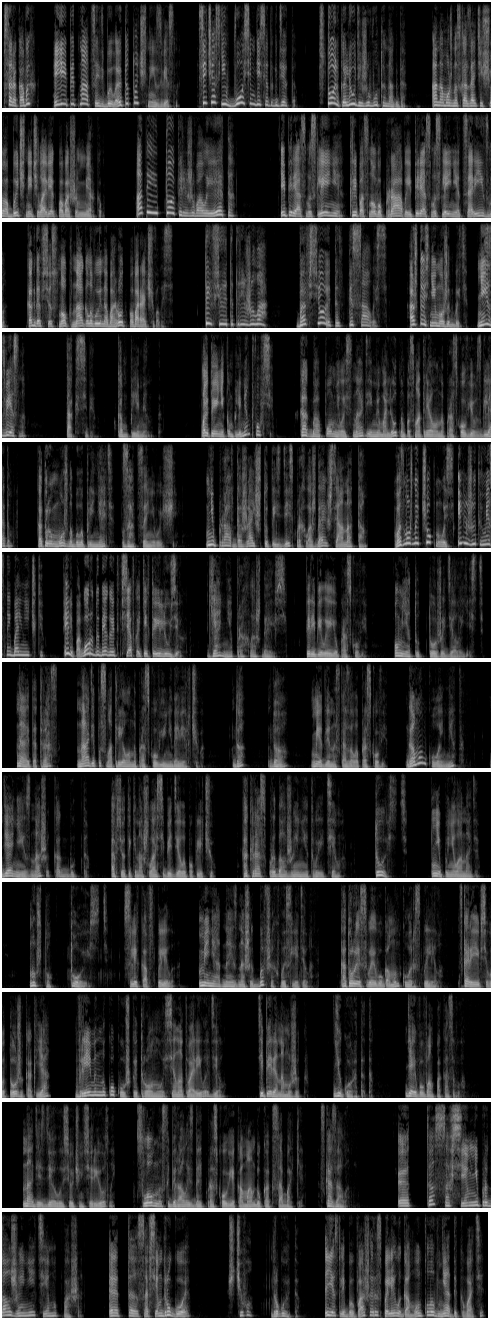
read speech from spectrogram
В сороковых ей пятнадцать было, это точно известно. Сейчас ей восемьдесят где-то. Столько люди живут иногда. Она, можно сказать, еще обычный человек по вашим меркам. А ты и то переживала, и это. И переосмысление крепостного права, и переосмысление царизма, когда все с ног на голову и наоборот поворачивалось. Ты все это пережила, во все это вписалась. А что с ней может быть, неизвестно. Так себе комплимент. Это и не комплимент вовсе. Как бы опомнилась Надя и мимолетно посмотрела на Просковью взглядом, которым можно было принять за оценивающий. Мне правда жаль, что ты здесь прохлаждаешься, а она там. Возможно, чокнулась и лежит в местной больничке. Или по городу бегает вся в каких-то иллюзиях. Я не прохлаждаюсь, перебила ее Просковья. У меня тут тоже дело есть. На этот раз Надя посмотрела на Просковью недоверчиво. «Да, да», — медленно сказала Просковья. «Гомункула нет. Я не из наших как будто, а все-таки нашла себе дело по плечу. Как раз в продолжение твоей темы. То есть?» — не поняла Надя. «Ну что, то есть?» — слегка вспылила. «Меня одна из наших бывших выследила, которая своего гомункула распылила. Скорее всего, тоже, как я, временно кукушкой тронулась и натворила дел. Теперь она мужик. Егор этот. Я его вам показывала. Надя сделалась очень серьезной, словно собиралась дать Просковье команду как собаке. Сказала, «Это совсем не продолжение темы, Паша. Это совсем другое». «С чего другое-то? Если бы ваша распылила гомункула в неадеквате,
